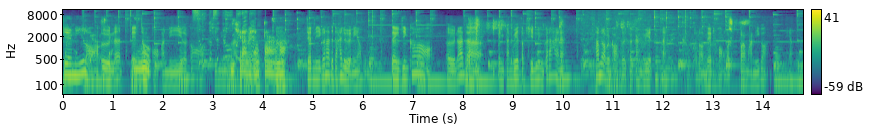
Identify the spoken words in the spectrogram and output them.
เกมนี้เหรอเออนะเน้นเจาะเกาะอันนี้แล้วก็ชิ้นนี้มีขนาดไหนต่างๆเนาะเซตนี้ก็น่าจะได้เลยนี่ครับผมแต่จริงๆก็เออน่าจะเป็นการเวทสักชิ้นหนึ่งก็ได้นะ ถ้าไม่ออกเป็นกรอบเกิดก็การเวทอะเราเซตของแบบประมาณนี้ก่อนนะครับผม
